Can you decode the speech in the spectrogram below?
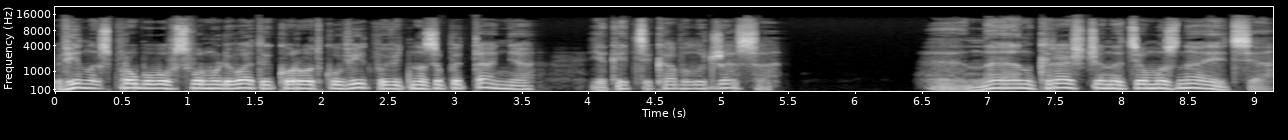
Він спробував сформулювати коротку відповідь на запитання, яке цікавило Джеса. «Е, Нен краще на цьому знається.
